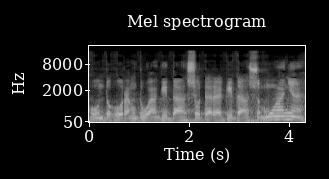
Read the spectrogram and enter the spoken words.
untuk orang tua kita saudara kita semuanya.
